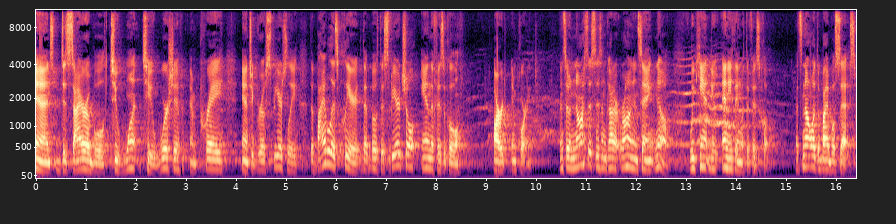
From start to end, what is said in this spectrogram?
and desirable to want to worship and pray and to grow spiritually, the Bible is clear that both the spiritual and the physical are important. And so Gnosticism got it wrong in saying, no, we can't do anything with the physical. That's not what the Bible says.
